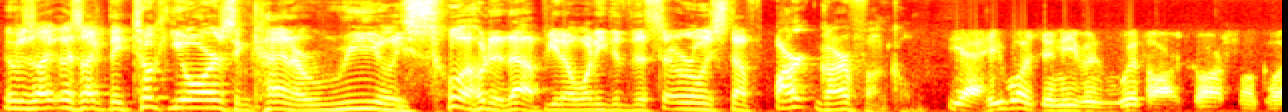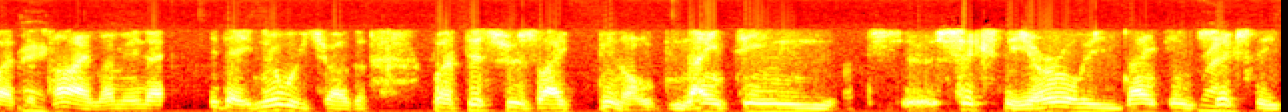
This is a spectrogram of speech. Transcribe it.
It was like it was like they took yours and kind of really slowed it up. You know, when he did this early stuff, Art Garfunkel. yeah, he wasn't even with Art Garfunkel at Right. the time. I mean, they, they knew each other, but this was like you know 1960, early 1960,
